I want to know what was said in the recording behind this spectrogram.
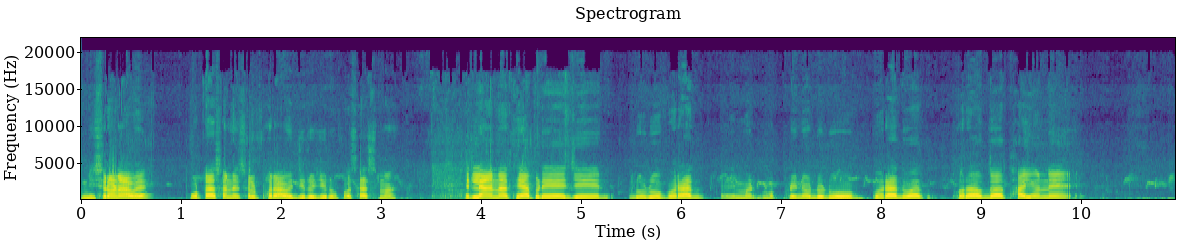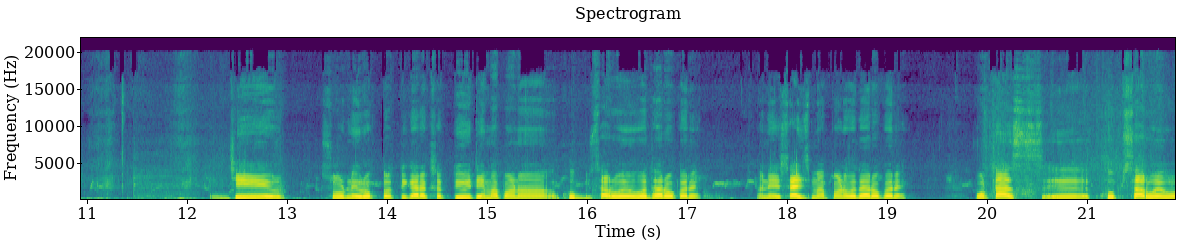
મિશ્રણ આવે. પોટાશ અને સલ્ફર આવે જીરો જીરો પચાસમાં. એટલે આનાથી આપણે જે ડોડવો ભરાદ મ- મગફળીનો ડોડવો ભરાદવા, ભરાવદાર થાય અને જે છોડની રોગ પ્રતિકારક શક્તિ હોય તેમાં પણ ખૂબ સારો એવો વધારો કરે અને સાઇઝમાં પણ વધારો કરે. પોટાશ ખૂબ સારો એવો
